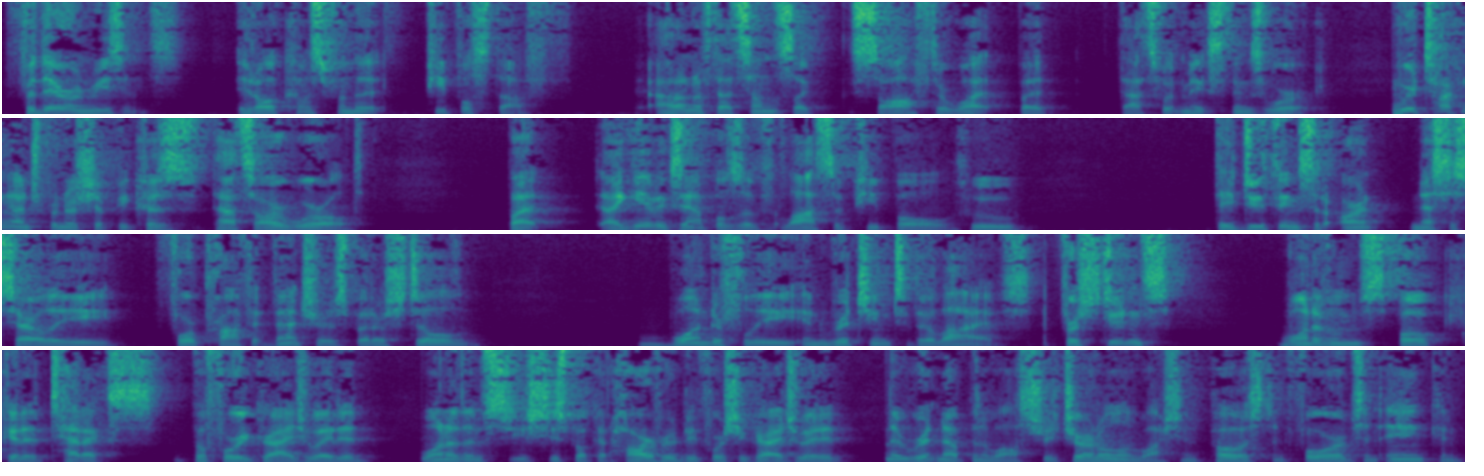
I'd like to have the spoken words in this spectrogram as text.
for their own reasons. It all comes from the people stuff. I don't know if that sounds like soft or what, but that's what makes things work. We're talking entrepreneurship because that's our world. But I gave examples of lots of people who they do things that aren't necessarily for profit ventures, but are still wonderfully enriching to their lives. For students, one of them spoke at a TEDx before he graduated. One of them, she, she spoke at Harvard before she graduated. They're written up in the Wall Street Journal and Washington Post and Forbes and Inc. and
